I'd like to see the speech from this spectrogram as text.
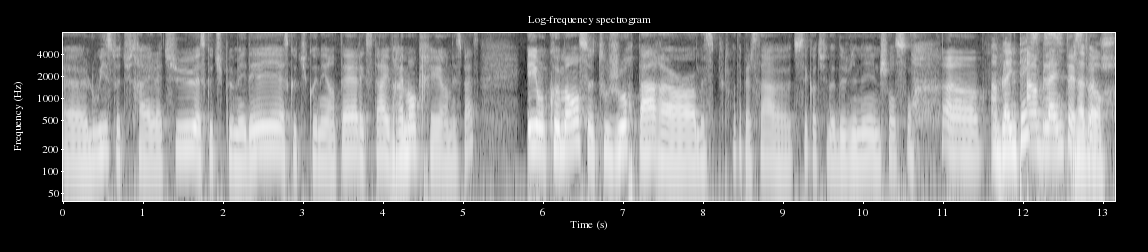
Euh, Louise, toi tu travailles là-dessus. Est-ce que tu peux m'aider? Est-ce que tu connais un tel, etc. Et vraiment créer un espace. Et on commence toujours par un. Comment t'appelles ça euh, Tu sais, quand tu dois deviner une chanson? un, blind test? Un blind test. J'adore.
